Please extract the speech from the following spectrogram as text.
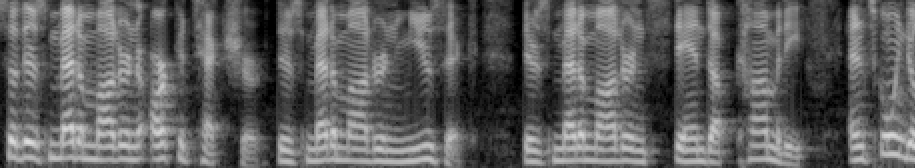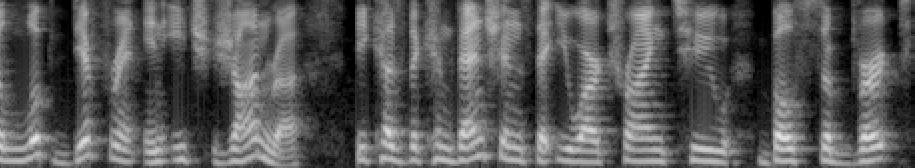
So there's metamodern architecture, there's metamodern music, there's metamodern stand-up comedy, and it's going to look different in each genre because the conventions that you are trying to both subvert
